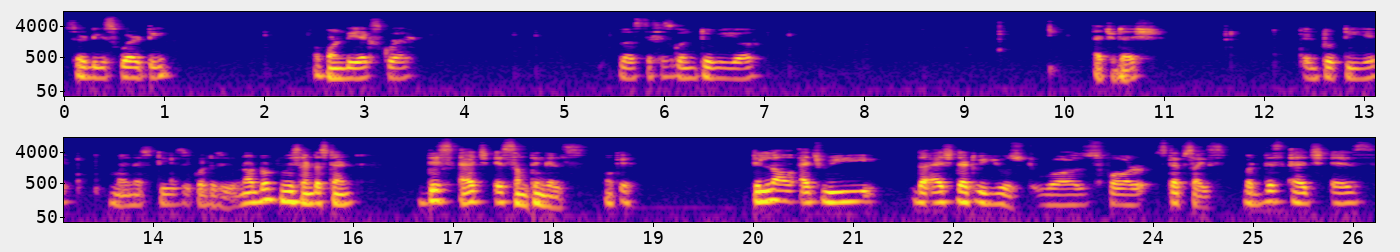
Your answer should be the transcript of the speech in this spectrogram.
Say d square t upon dx square plus this is going to be your h dash into ta minus t is equal to 0 now don't misunderstand. This h is something else. Okay. Till now h we the h that we used was for step size but this h is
